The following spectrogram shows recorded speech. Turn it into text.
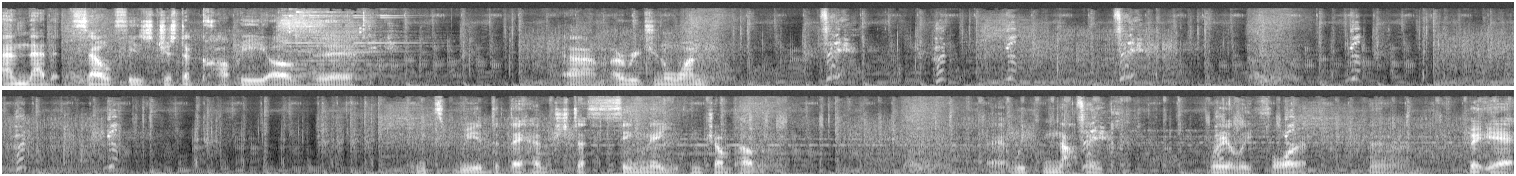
and that itself is just a copy of the um, original one. Weird that they have just a thing there you can jump up uh, with nothing really for it. Um, but yeah,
